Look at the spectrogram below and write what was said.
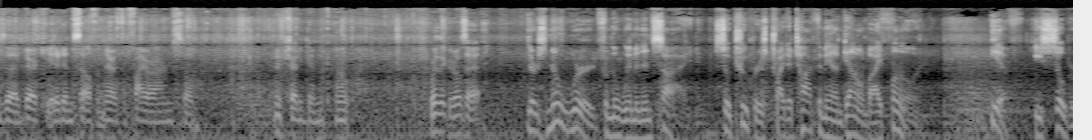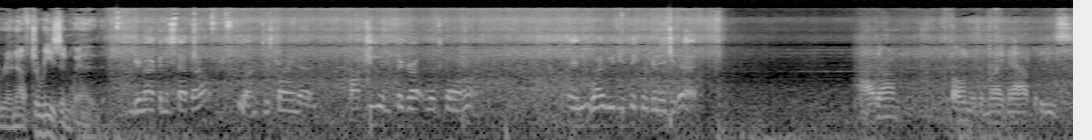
He's uh, barricaded himself in there with the firearms, so I'm gonna try to get him to come out. Where are the girls at? There's no word from the women inside, so troopers try to talk the man down by phone. If he's sober enough to reason with. You're not going to step out? I'm just trying to talk to you and figure out what's going on. And why would you think we're going to do that? Uh, they're on phone with him right now, but he's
